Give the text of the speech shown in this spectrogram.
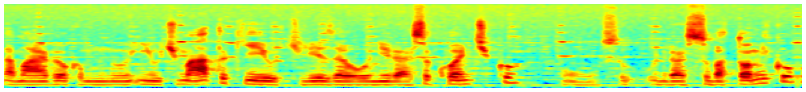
da Marvel, como no, em Ultimato, que utiliza o universo quântico, um su, universo subatômico,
